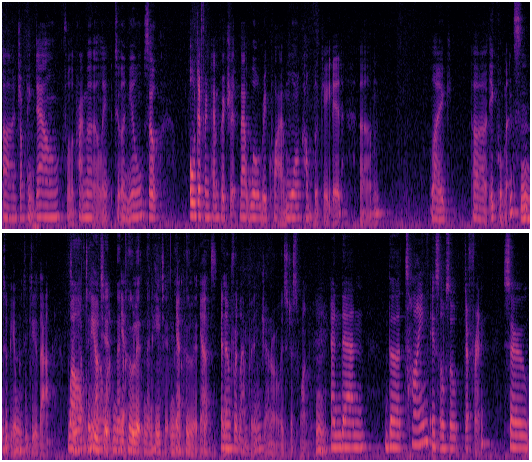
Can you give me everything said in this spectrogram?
uh, jumping down for the primer to anneal. So all different temperature that will require more complicated um, like uh, equipments Mm, to be able to do that. so you have to heat it one- and then yeah. cool it and then heat it and Yeah, then cool it. yeah. Yes. And then for LAMP in general, it's just one. Mm. And then the time is also different. So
